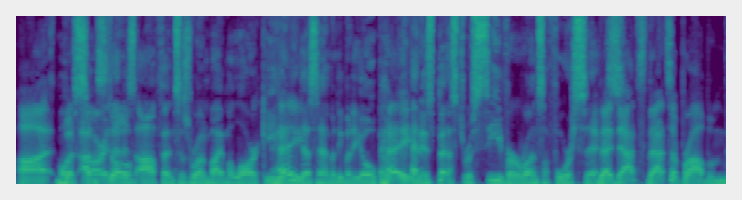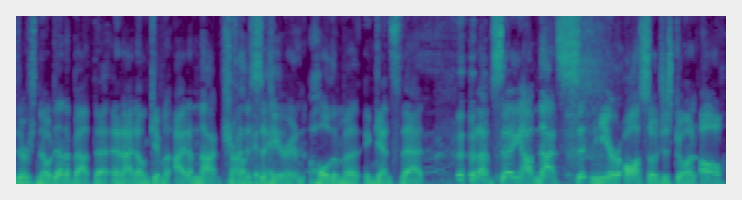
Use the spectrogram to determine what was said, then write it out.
Uh, Well, but I'm sorry still, that his offense is run by Mularkey and he doesn't have anybody open. Hey. and his best receiver runs a four six. That, that's that's a problem. There's no doubt about that, and I don't give. I'm not trying to Fucking sit here and hold him uh, against that, but I'm saying I'm not sitting here also just going, oh,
